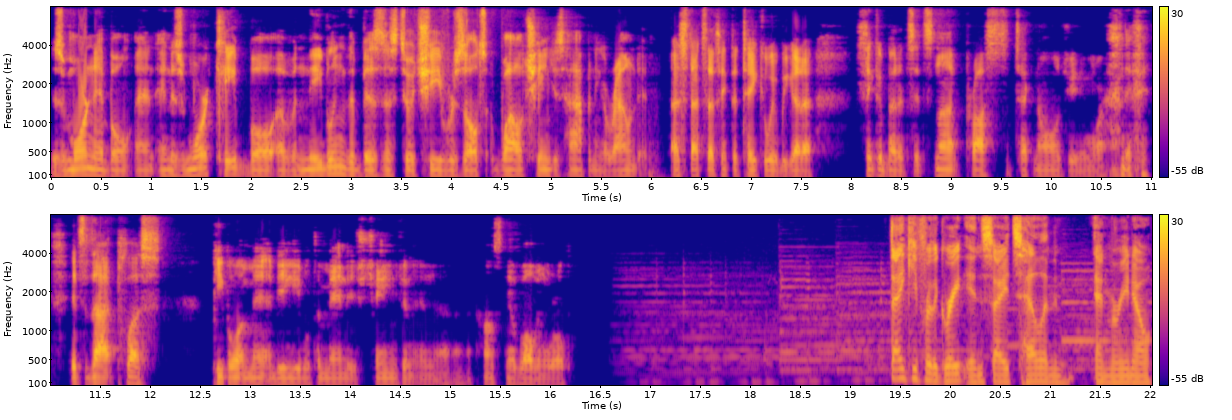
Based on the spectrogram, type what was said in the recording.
is more nimble and, and is more capable of enabling the business to achieve results while change is happening around it. That's that's I think the takeaway we got to think about. It's it's not process of technology anymore. it's that plus people and being able to manage change in, in a constantly evolving world. Thank you for the great insights, Helen and Marino.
